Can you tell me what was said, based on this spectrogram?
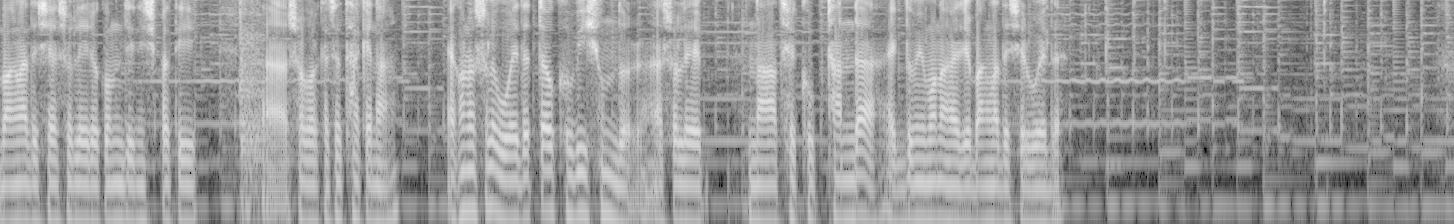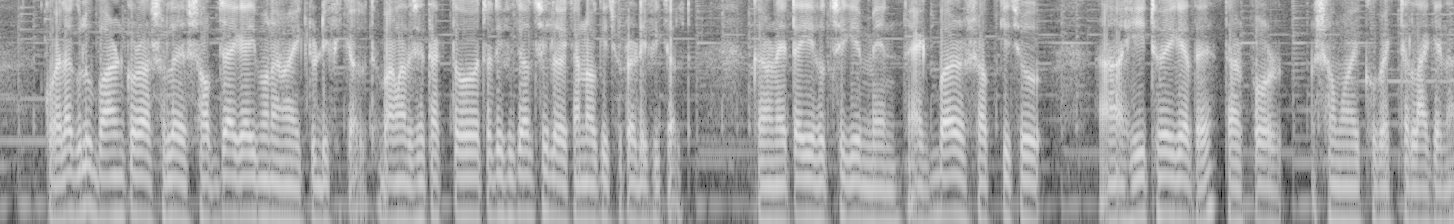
বাংলাদেশে আসলে এরকম জিনিসপাতি সবার কাছে থাকে না। এখন আসলে ওয়েদারটাও খুবই সুন্দর। আসলে না আছে, খুব ঠান্ডা। একদমই মনে হয় যে বাংলাদেশের ওয়েদার কয়লাগুলো বার্ন করা আসলে সব জায়গায় মনে হয় একটু ডিফিকাল্ট বাংলাদেশে থাকতেও এটা ডিফিকাল্ট ছিল, এখানেও কিছুটা ডিফিকাল্ট কারণ এটাই হচ্ছে গিয়ে মেন একবার সব কিছু হিট হয়ে গেলে তারপর সময় খুব একটা লাগে না।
